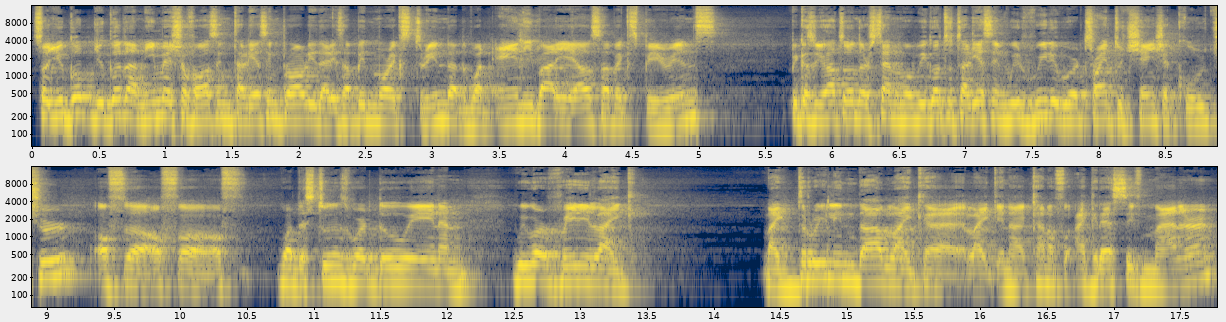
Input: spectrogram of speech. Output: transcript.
So you got you got an image of us in Taliesin probably that is a bit more extreme than what anybody else have experienced. Because you have to understand when we go to Taliesin, we really were trying to change a culture of the, of uh, of what the students were doing, and we were really like like drilling that like uh, like in a kind of aggressive manner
